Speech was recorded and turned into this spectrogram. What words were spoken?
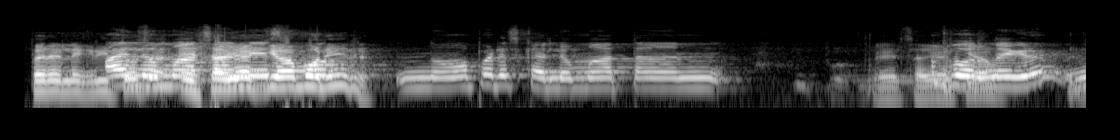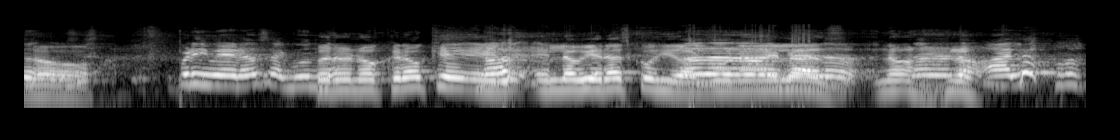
pero el negrito, él sabía que iba a morir. No, pero es que a él lo matan ¿Por que- negro? No. Primero, segundo. Pero no creo que él, No. él lo hubiera escogido No, alguna no, de no, las. No, No, no, no, no. A, lo,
